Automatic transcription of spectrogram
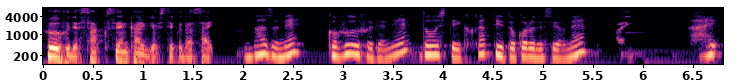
夫婦で作戦会議をしてください。まずね、ご夫婦でね、どうしていくかっていうところですよね。はい。はい。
